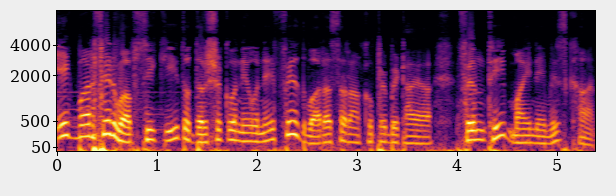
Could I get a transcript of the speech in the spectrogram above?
एक बार फिर वापसी की तो दर्शकों ने उन्हें फिर दोबारा सर आँखों पर बिठाया। फ़िल्म थी माई नेम इज़ खान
